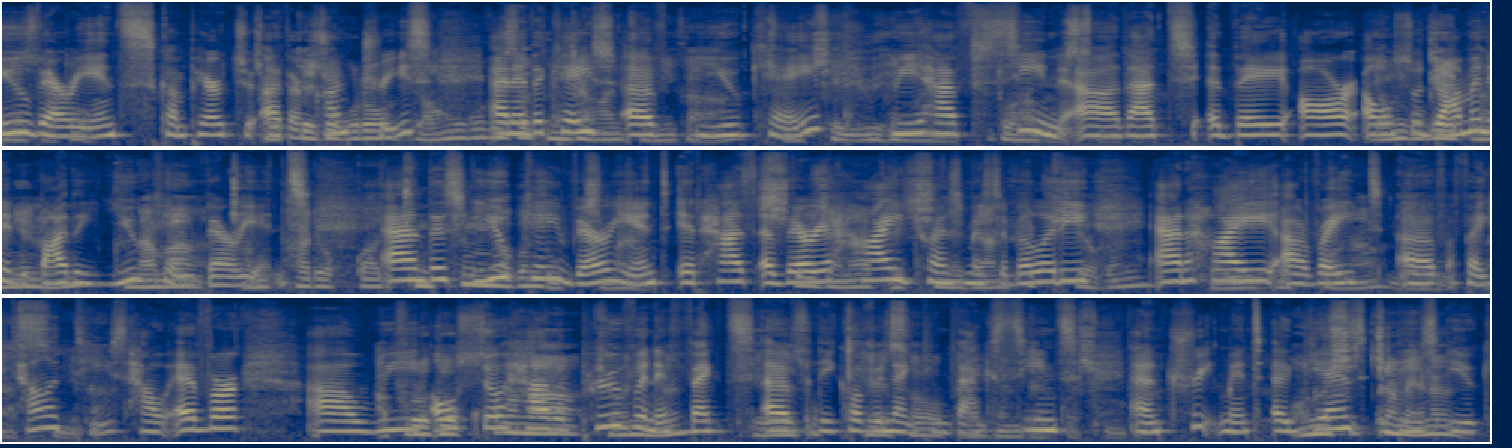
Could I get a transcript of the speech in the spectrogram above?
new variants compared to other countries. And in the case of UK, we have seen uh, that they are also dominated by the UK variant. And this UK variant, it has a very high transmissibility and high uh, rate of fatalities. However, uh, we also have proven effects of the COVID-19 vaccines and treatment against these UK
